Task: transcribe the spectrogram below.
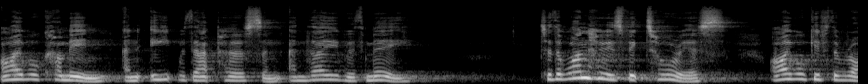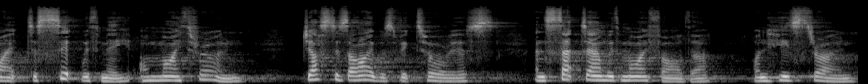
I will come in and eat with that person and they with me. To the one who is victorious, I will give the right to sit with me on my throne, just as I was victorious and sat down with my Father on his throne.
